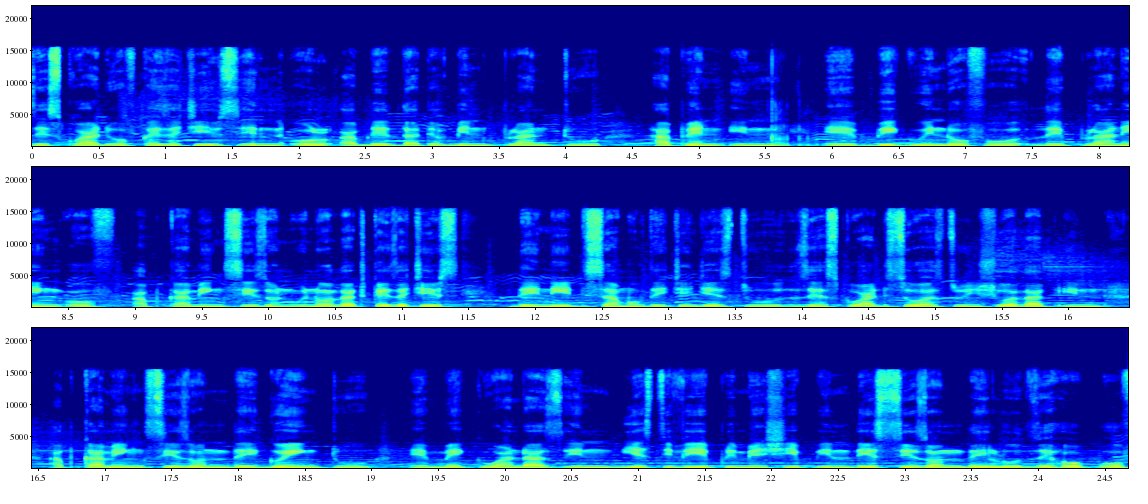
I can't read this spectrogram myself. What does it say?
the squad of Kaiser Chiefs and all updates that have been planned to happen in a big window for the planning of upcoming season. We know that Kaiser Chiefs they need some of the changes to their squad so as to ensure that in upcoming season they're going to uh, make wonders in DSTV Premiership. In this season, they lose the hope of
